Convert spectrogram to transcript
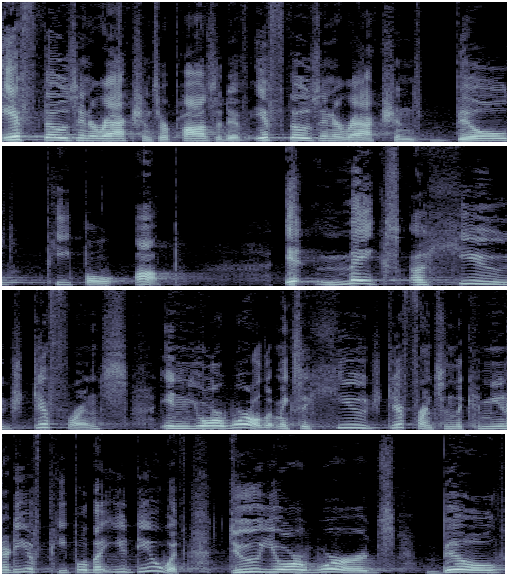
if those interactions are positive, if those interactions build people up. It makes a huge difference in your world. It makes a huge difference in the community of people that you deal with. Do your words build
